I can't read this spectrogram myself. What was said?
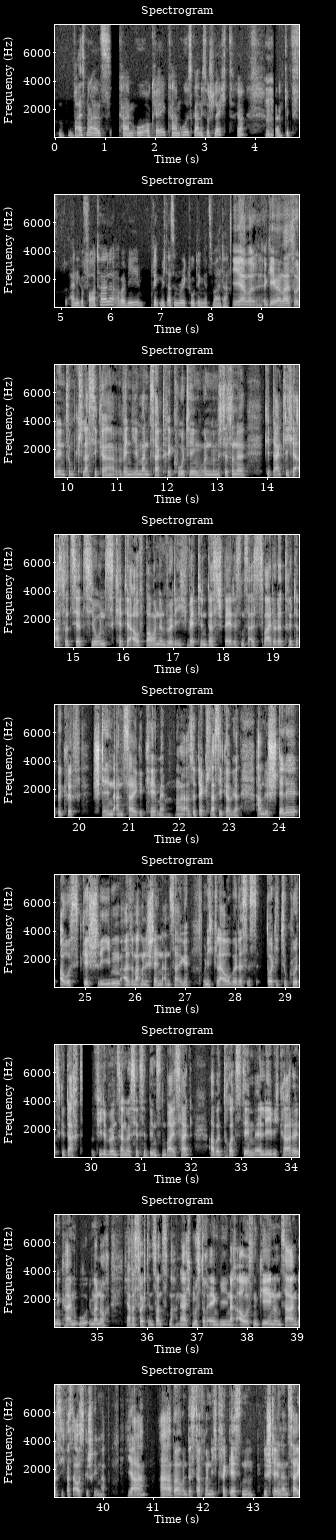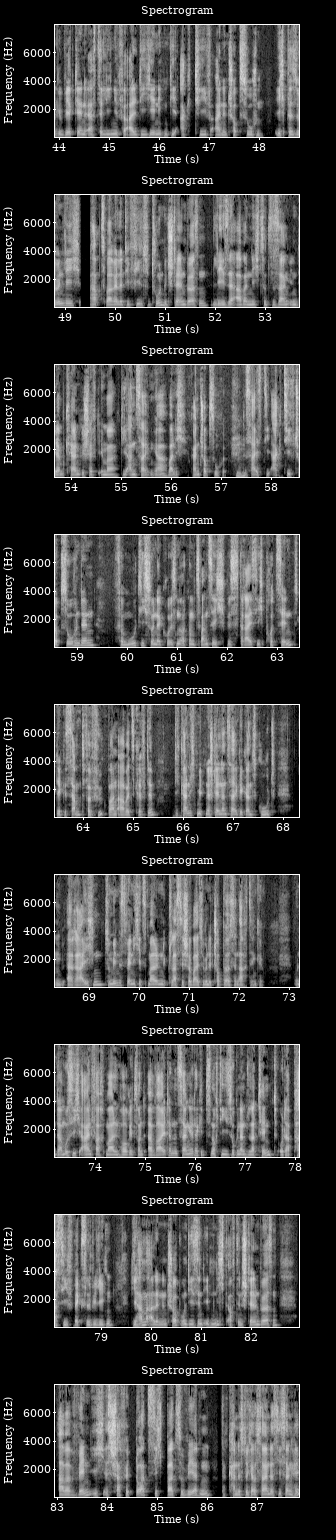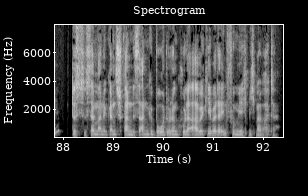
weiß man als KMU, okay, KMU ist gar nicht so schlecht, ja, mhm. äh, gibt einige Vorteile, aber wie bringt mich das im Recruiting jetzt weiter? Jawohl, gehen wir mal so den zum Klassiker. Wenn jemand sagt Recruiting und man müsste so eine gedankliche Assoziationskette aufbauen, dann würde ich wetten, dass spätestens als zweiter oder dritter Begriff Stellenanzeige käme. Also der Klassiker, wir haben eine Stelle ausgeschrieben, also machen wir eine Stellenanzeige. Und ich glaube, das ist deutlich zu kurz gedacht. Viele würden sagen, das ist jetzt eine Binsenweisheit, aber trotzdem erlebe ich gerade in den KMU immer immer noch, ja, was soll ich denn sonst machen? Ja, ich muss doch irgendwie nach außen gehen und sagen, dass ich was ausgeschrieben habe. Ja, aber, und das darf man nicht vergessen, eine Stellenanzeige wirkt ja in erster Linie für all diejenigen, die aktiv einen Job suchen. Ich persönlich habe zwar relativ viel zu tun mit Stellenbörsen, lese aber nicht sozusagen in dem Kerngeschäft immer die Anzeigen, ja, weil ich keinen Job suche. Mhm. Das heißt, die aktiv Jobsuchenden vermutlich so in der Größenordnung 20 bis 30 Prozent der gesamt verfügbaren Arbeitskräfte, die kann ich mit einer Stellenanzeige ganz gut ähm, erreichen, zumindest wenn ich jetzt mal klassischerweise über eine Jobbörse nachdenke. Und da muss ich einfach mal einen Horizont erweitern und sagen, ja, da gibt's noch die sogenannten Latent- oder Passiv-Wechselwilligen. Die haben alle einen Job und die sind eben nicht auf den Stellenbörsen. Aber wenn ich es schaffe, dort sichtbar zu werden, dann kann es durchaus sein, dass sie sagen, hey, das ist ja mal ein ganz spannendes Angebot oder ein cooler Arbeitgeber, da informiere ich mich mal weiter.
